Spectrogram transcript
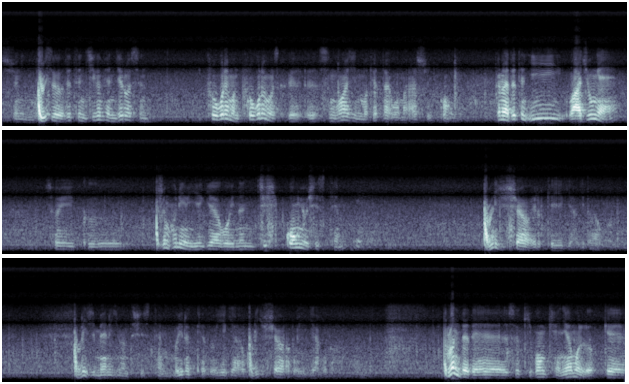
수준입니다. 그래서 어쨌든 지금 현재로서는 프로그램은 프로그램으로서 그게 성공하지 못했다고 말할 수 있고 그러나 어쨌든 이 와중에 소위 그 요즘 흔히 얘기하고 있는 지식 공유 시스템 share 이렇게 얘기하기도 하고 knowledge management 시스템 뭐 이렇게도 얘기하고 knowledge share라고 얘기하고도 하고 그런 데 대해서 기본 개념을 없게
